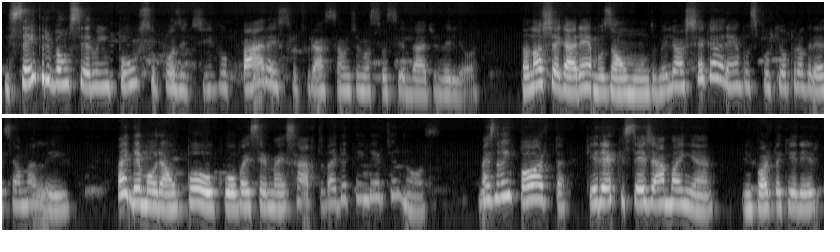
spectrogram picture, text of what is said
e sempre vão ser um impulso positivo para a estruturação de uma sociedade melhor. Então, nós chegaremos a um mundo melhor? Chegaremos, porque o progresso é uma lei. Vai demorar um pouco ou vai ser mais rápido? Vai depender de nós. Mas não importa querer que seja amanhã, importa querer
